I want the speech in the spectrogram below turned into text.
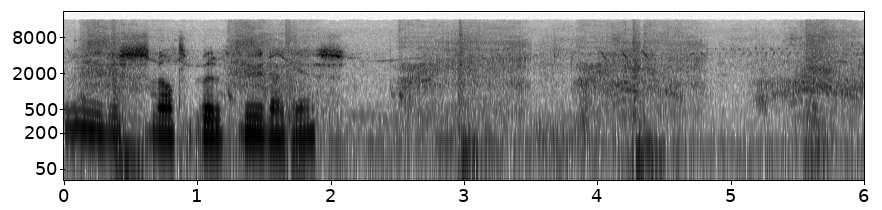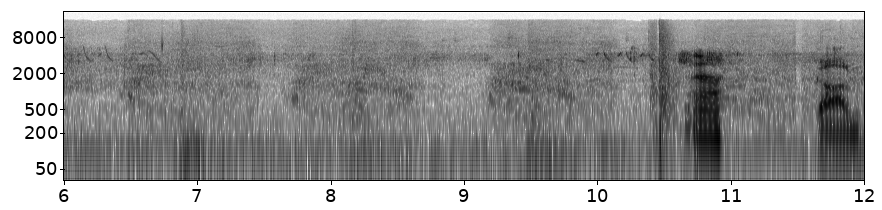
well, you just smelt a bit of food, I guess. Ah, Got him.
